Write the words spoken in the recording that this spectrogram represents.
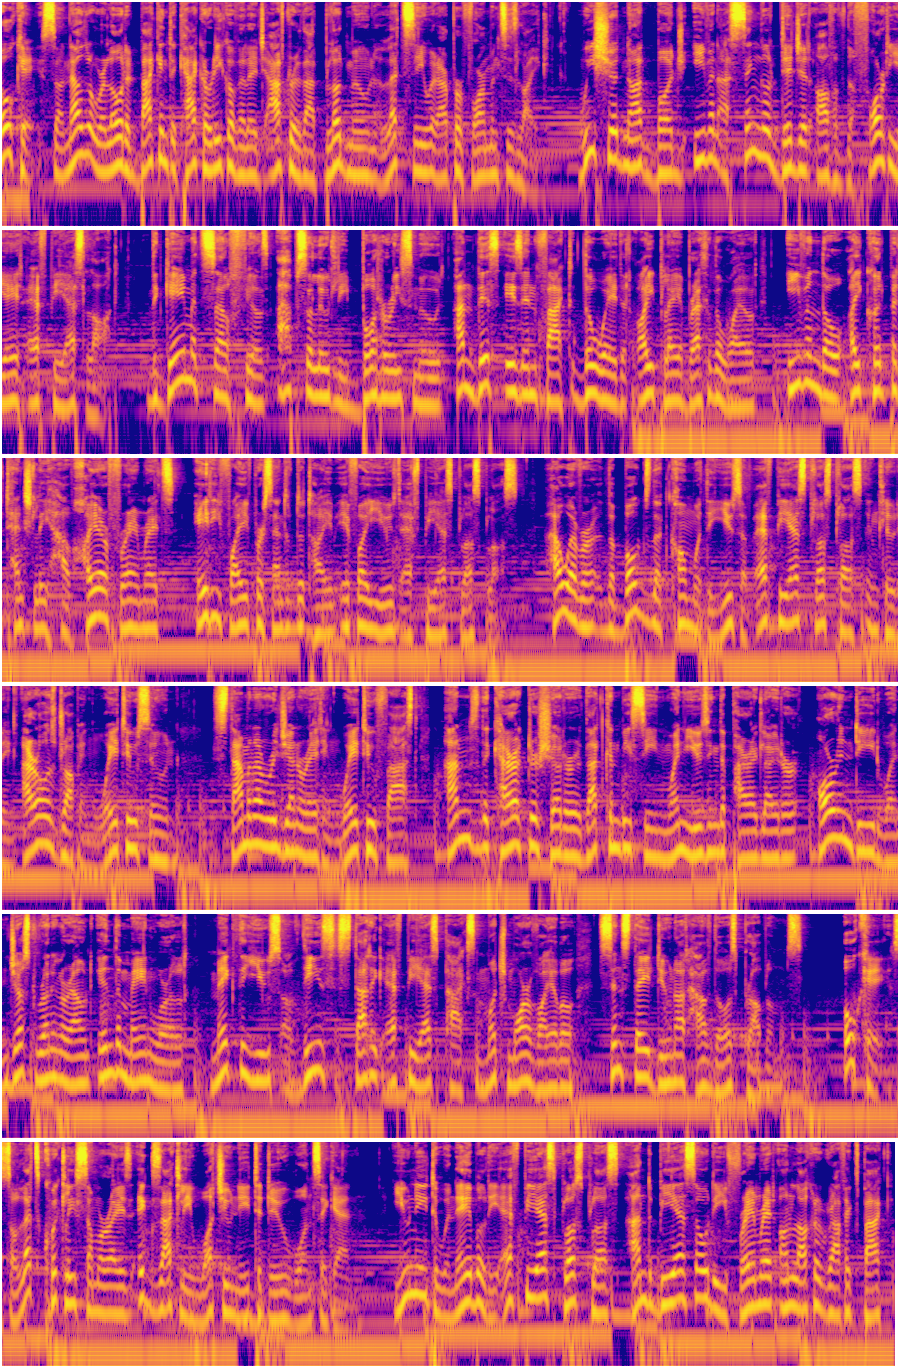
Okay, so now that we're loaded back into Kakariko Village after that blood moon, let's see what our performance is like. We should not budge even a single digit off of the 48 FPS lock. The game itself feels absolutely buttery smooth and this is in fact the way that I play Breath of the Wild even though I could potentially have higher frame rates 85% of the time if I used FPS++. However, the bugs that come with the use of FPS++ including arrows dropping way too soon, stamina regenerating way too fast, and the character shudder that can be seen when using the paraglider or indeed when just running around in the main world make the use of these static FPS packs much more viable since they do not have those problems. Okay, so let's quickly summarize exactly what you need to do once again you need to enable the FPS++ and BSOD framerate unlocker graphics pack,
